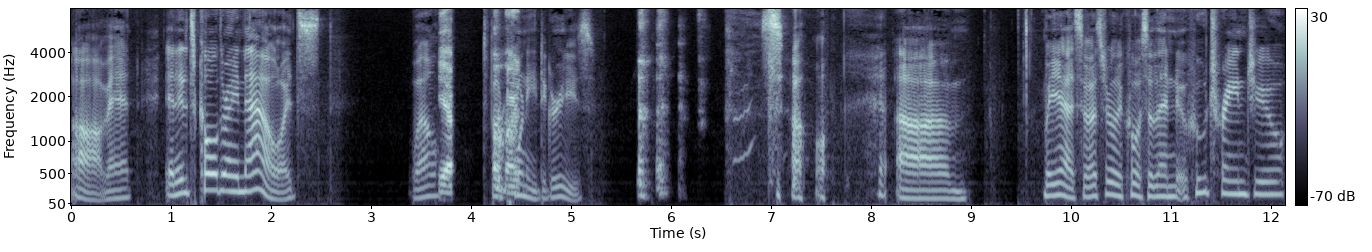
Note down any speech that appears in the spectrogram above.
Oh man, and it's cold right now. It's well, Yeah, it's about right. twenty degrees. so, um, but yeah, so that's really cool. So then, who trained you?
